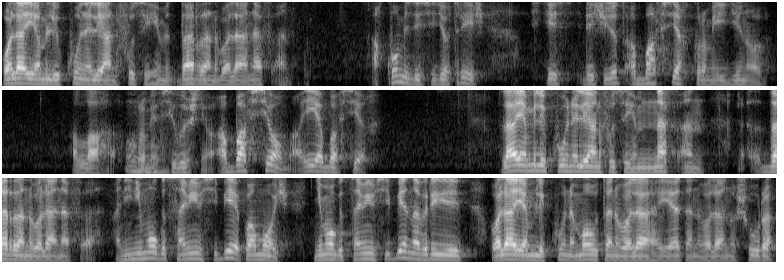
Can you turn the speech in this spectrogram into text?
«Валя ямликуна ли анфусихим дарран валя наф'ан». О ком здесь идет речь? Здесь речь идет обо всех, кроме единого Аллаха, кроме Всевышнего. Обо всем и обо всех. «Ла ямликуна ли анфусихим наф'ан дарран валя наф'а». Они не могут самим себе помочь, не могут самим себе навредить. «Валя ямликуна маутан валя хаятан валя нушура».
